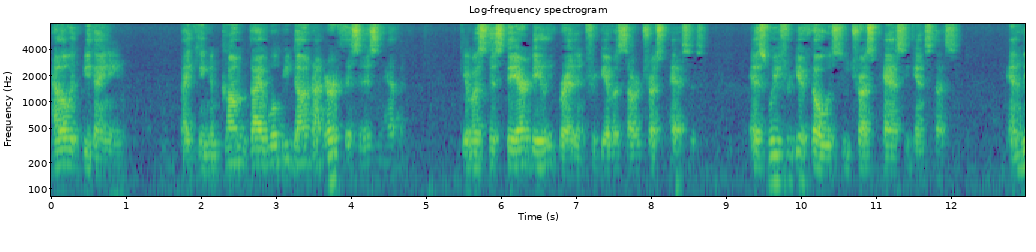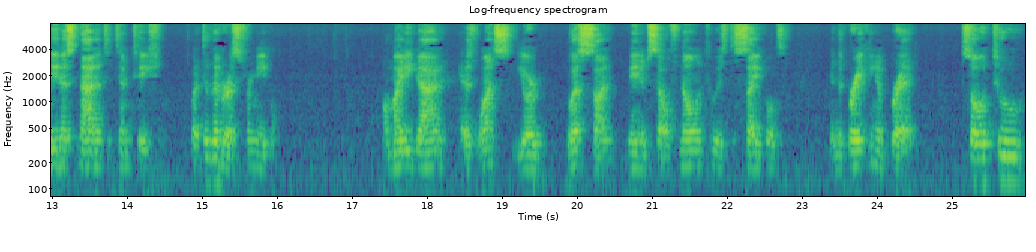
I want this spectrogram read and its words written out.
hallowed be thy name. Thy kingdom come, thy will be done on earth as it is in heaven. Give us this day our daily bread, and forgive us our trespasses, as we forgive those who trespass against us. And lead us not into temptation, but deliver us from evil. Almighty God, as once your blessed Son made himself known to his disciples in the breaking of bread, so too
